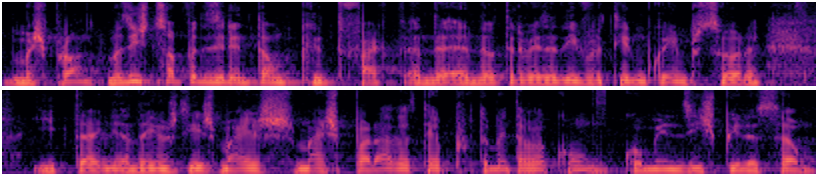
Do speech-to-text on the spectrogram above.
mas pronto, mas isto só para dizer então que de facto ando, outra vez a divertir-me com a impressora e tenho, andei uns dias mais, mais parado até porque também estava com, com menos inspiração.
